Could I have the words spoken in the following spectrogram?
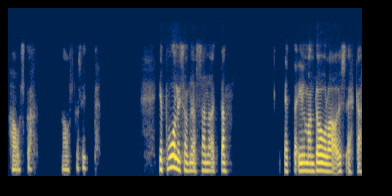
hauska, hauska sitten. Ja puoliso myös sanoi, että, että ilman doulaa olisi ehkä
